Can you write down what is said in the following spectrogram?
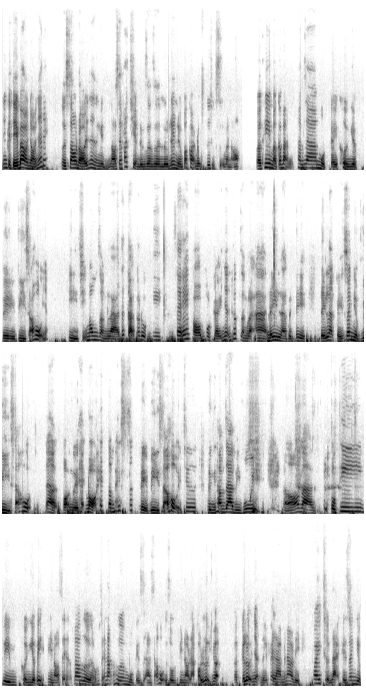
những cái tế bào nhỏ nhất ấy, rồi sau đó thì nó sẽ phát triển được dần dần lớn lên nếu các bạn đầu tư thực sự vào nó. Và khi mà các bạn tham gia một cái khởi nghiệp về vì xã hội nhá, thì chị mong rằng là tất cả các đội thi sẽ có một cái nhận thức rằng là, à, đây là vấn đề, đấy là cái doanh nghiệp vì xã hội, là mọi người hãy bỏ hết tâm hết sức để vì xã hội chứ đừng tham gia vì vui. Đó, và cuộc thi về khởi nghiệp ấy thì nó sẽ bao giờ nó cũng sẽ nặng hơn một cái dự án xã hội rồi vì nó đã có lợi nhuận và cái lợi nhuận đấy phải làm thế nào để quay trở lại cái doanh nghiệp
